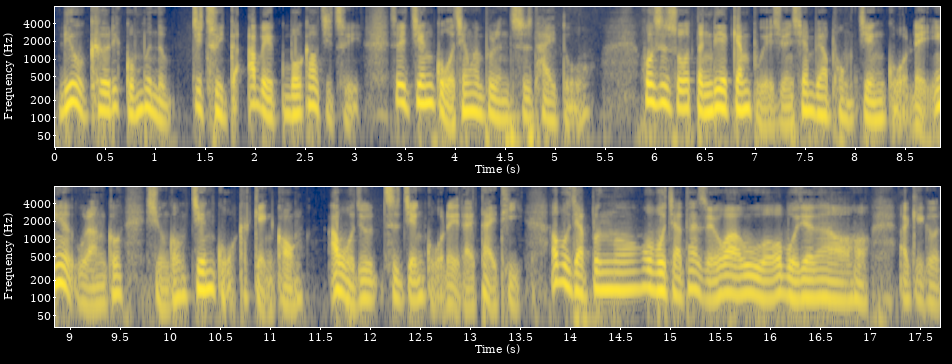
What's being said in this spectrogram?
六颗你根本都一锤个阿未无够一锤，所以坚果千万不能吃太多，或是说等你减肥的时候，先不要碰坚果类，因为有人讲喜欢讲坚果较健康啊，我就吃坚果类来代替，啊不加饭哦，我不加碳水化合物哦，我不加那哦，啊结果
